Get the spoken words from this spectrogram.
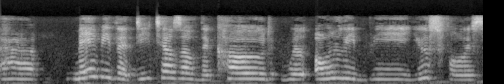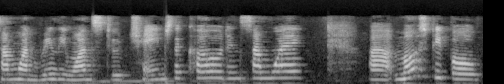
uh, maybe the details of the code will only be useful if someone really wants to change the code in some way. Uh, most people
